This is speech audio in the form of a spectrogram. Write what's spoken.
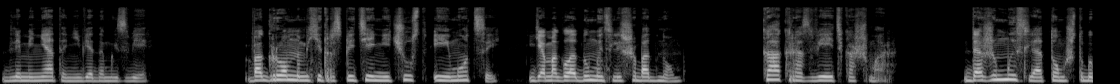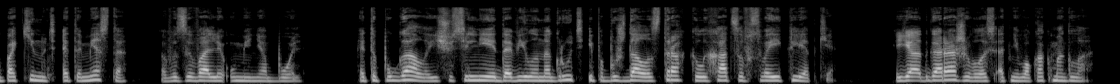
Для меня-то неведомый зверь. В огромном хитросплетении чувств и эмоций я могла думать лишь об одном — как развеять кошмар. Даже мысли о том, чтобы покинуть это место, вызывали у меня боль. Это пугало, еще сильнее давило на грудь и побуждало страх колыхаться в своей клетке. Я отгораживалась от него как могла.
